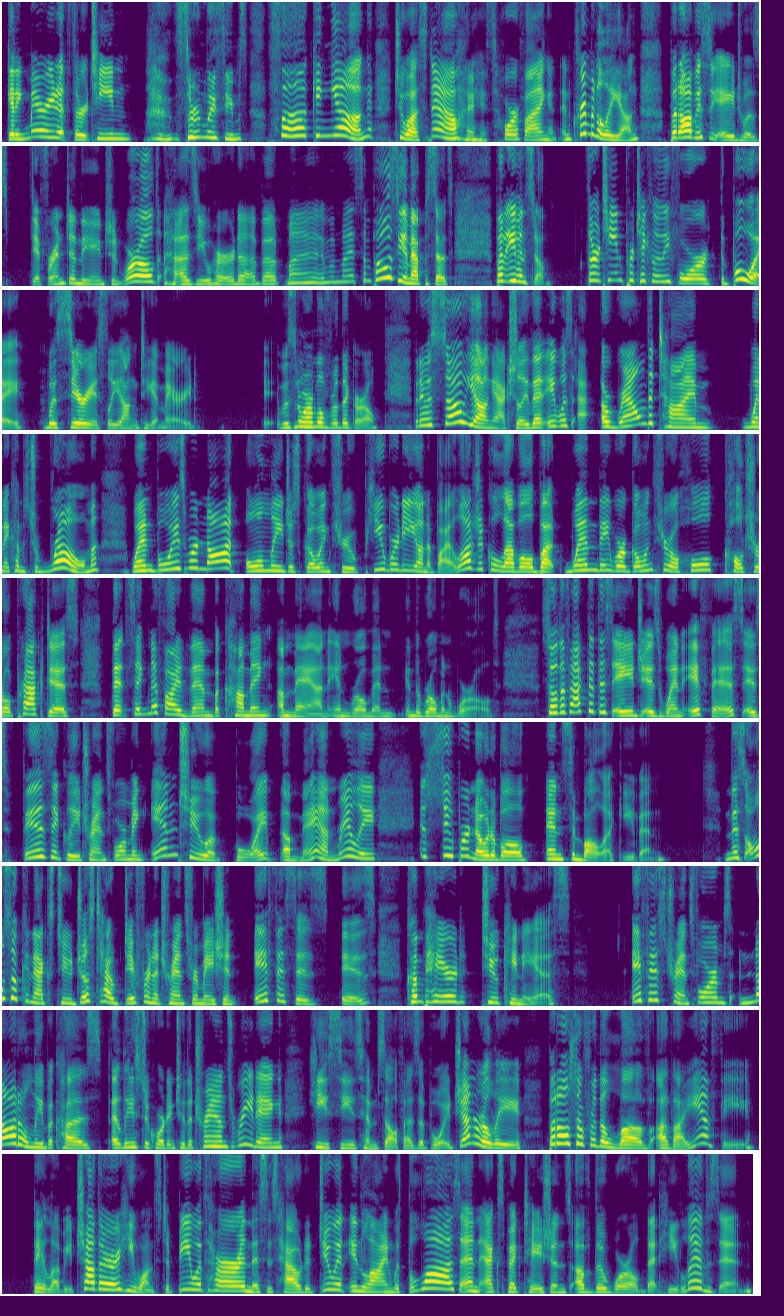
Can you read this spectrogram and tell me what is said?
Getting married at 13 certainly seems fucking young to us now. It's horrifying and, criminally young, but obviously age was different in the ancient world, as you heard about my my symposium episodes. But even still, 13, particularly for the boy, was seriously young to get married it was normal for the girl. But it was so young, actually, that it was around the time when it comes to Rome, when boys were not only just going through puberty on a biological level, but when they were going through a whole cultural practice that signified them becoming a man in Roman in the Roman world. So the fact that this age is when Iphis is physically transforming into a boy, a man really, is super notable and symbolic even. This also connects to just how different a transformation Iphis is, is compared to Caeneus. Iphis transforms not only because, at least according to the trans reading, he sees himself as a boy generally, but also for the love of Ianthe. They love each other, he wants to be with her, and this is how to do it in line with the laws and expectations of the world that he lives in.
